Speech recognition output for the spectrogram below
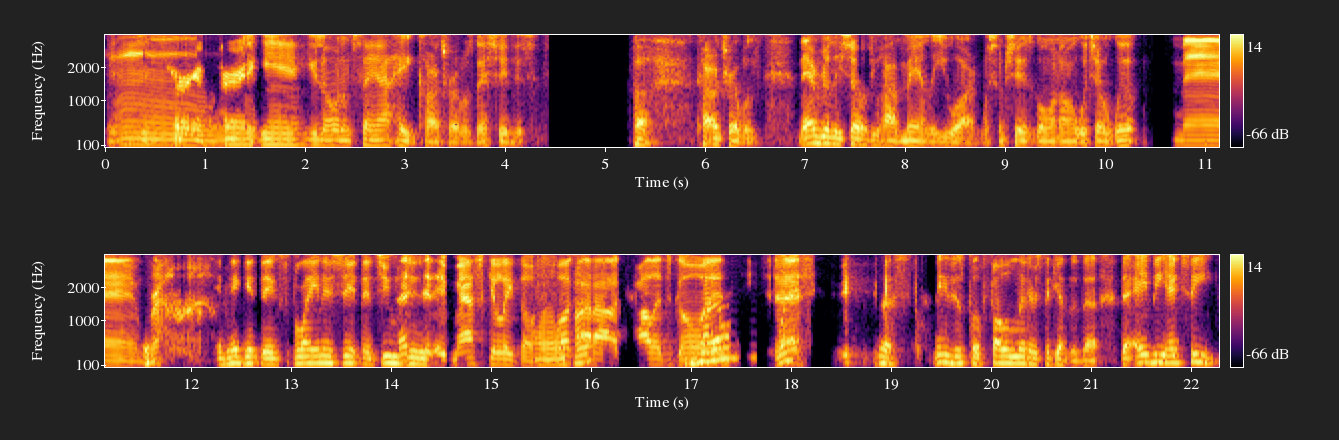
It's Mm. purring again. You know what I'm saying? I hate car troubles. That shit is car troubles. That really shows you how manly you are when some shit is going on with your whip. Man, bro. And they get to explain this shit that you That just emasculate the fuck Uh-huh. out of college going What? teaching What? ass. niggas just put four letters together. The the ABXC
